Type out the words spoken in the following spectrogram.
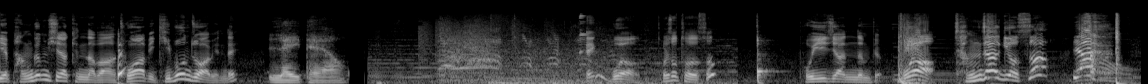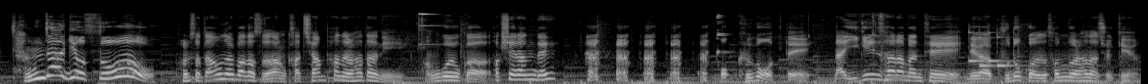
얘 방금 시작했나봐. 조합이 기본 조합인데? Later. 엥? 뭐야? 벌써 터졌어? 보이지 않는 별. 뭐야? 장작이었어? 야! 장작이었어! 벌써 다운을 받았어. 나랑 같이 한 판을 하다니. 광고 효과 확실한데? 어? 그거 어때? 나 이긴 사람한테 내가 구독권 선물 하나 줄게요.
